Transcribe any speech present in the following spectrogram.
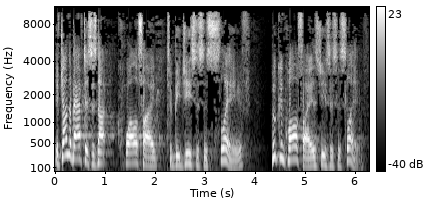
if John the Baptist is not qualified to be Jesus' slave, who can qualify as Jesus' slave?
